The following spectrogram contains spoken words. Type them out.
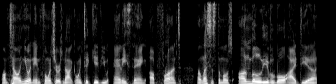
Well, I'm telling you, an influencer is not going to give you anything up front unless it's the most unbelievable idea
